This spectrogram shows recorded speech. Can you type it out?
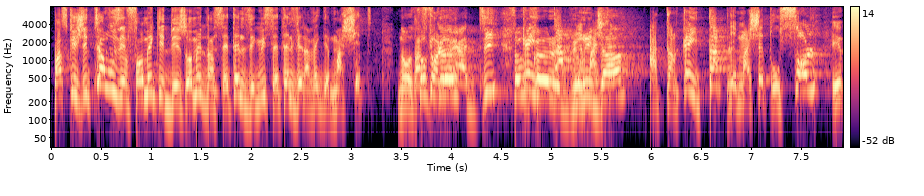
Parce que je tiens à vous informer que désormais, dans certaines églises, certaines viennent avec des machettes. Non, Parce qu'on leur a dit, sauf quand que ils le tapent Burida- Attends, quand ils tapent les machettes au sol, Et-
